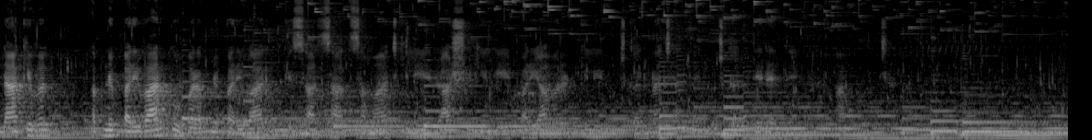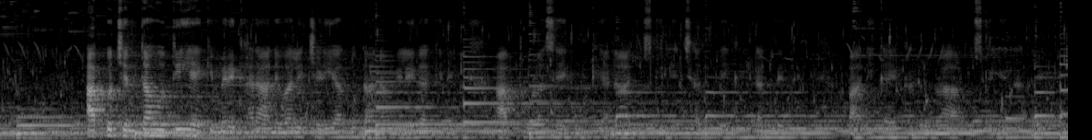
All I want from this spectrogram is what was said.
ना केवल अपने परिवार के ऊपर, अपने परिवार के साथ साथ समाज के लिए, राष्ट्र के लिए, पर्यावरण के लिए कुछ करना चाहते हैं, कुछ करते रहते हैं आपको अच्छा आपको चिंता होती है कि मेरे घर आने वाली चिड़िया को दाना मिलेगा कि नहीं? आप थोड़ा सा एक मुट्ठी अनाज उसके लिए छत पे पानी का एक कटोरा आप उसके रख देते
